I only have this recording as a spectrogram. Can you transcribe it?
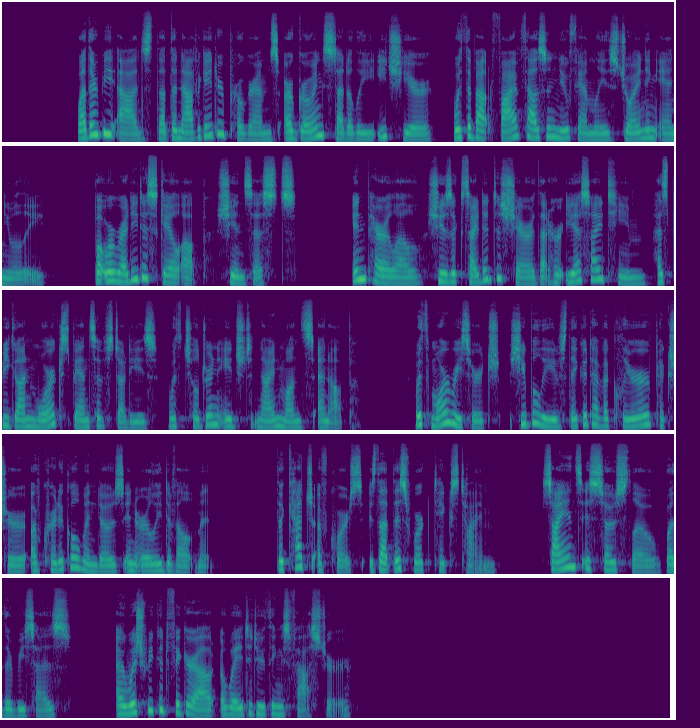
Wetherby adds that the Navigator programs are growing steadily each year, with about 5,000 new families joining annually. But we're ready to scale up, she insists. In parallel, she is excited to share that her ESI team has begun more expansive studies with children aged 9 months and up. With more research, she believes they could have a clearer picture of critical windows in early development. The catch, of course, is that this work takes time. Science is so slow, Wetherby says. I wish we could figure out a way to do things faster,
